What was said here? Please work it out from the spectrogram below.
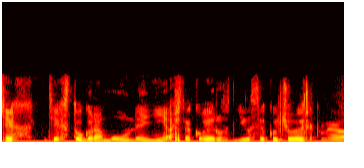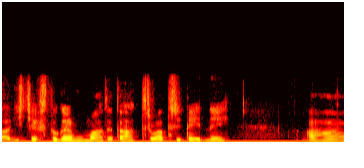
těch, těch 100 gramů není až takový rozdíl, jako člověk řekne, ale když těch 100 gramů máte tahat třeba tři týdny, a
